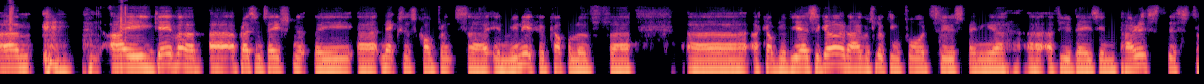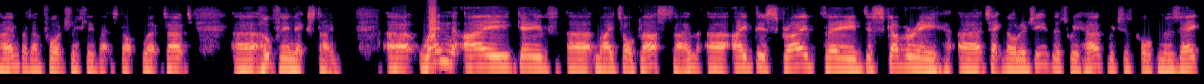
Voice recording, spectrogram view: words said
Um, I gave a, a, presentation at the uh, Nexus conference uh, in Munich a couple of uh, uh, a couple of years ago, and I was looking forward to spending a, a, few days in Paris this time, but unfortunately that's not worked out. Uh, hopefully next time. when I gave my talk last time, I described a discovery technology that we have, which is called Mosaic,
